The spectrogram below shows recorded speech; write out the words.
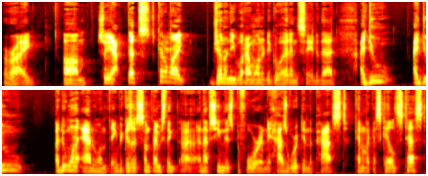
All right? Um so yeah that's kind of like generally what I wanted to go ahead and say to that. I do, I do, I do want to add one thing because I sometimes think, uh, and I've seen this before, and it has worked in the past, kind of like a skills test.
